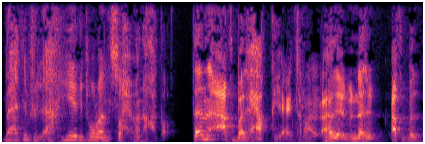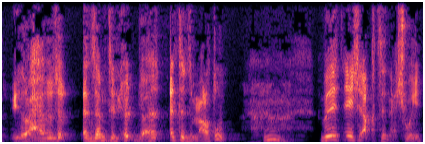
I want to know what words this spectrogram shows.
بعدين في الأخير قلت والله انت صح وأنا خطا أنا أقبل حقي يعني ترى هذا الناس أقبل. إذا ألزمت الحجة ألتزم على طول. بديت إيش؟ أقتنع شوي.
